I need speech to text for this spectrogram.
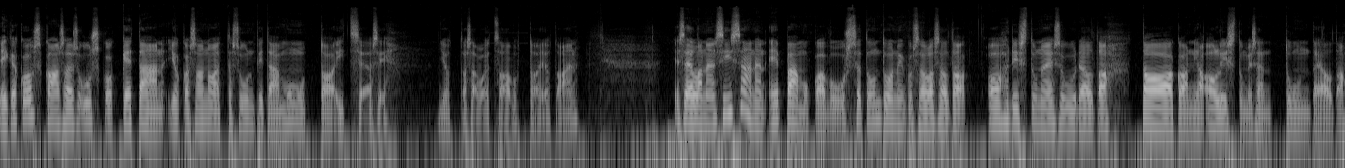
Eikä koskaan saisi uskoa ketään, joka sanoo, että sun pitää muuttaa itseäsi, jotta sä voit saavuttaa jotain. Ja sellainen sisäinen epämukavuus, se tuntuu niin kuin sellaiselta ahdistuneisuudelta, taakan ja alistumisen tunteelta.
